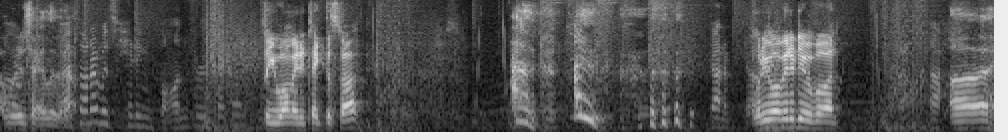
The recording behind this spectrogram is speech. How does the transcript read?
I'm gonna try to live it I out. thought I was hitting Vaughn for a second. So you want me to take the stock? Ow, ow. Got him. Got What do you want me to do, Vaughn? uh,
